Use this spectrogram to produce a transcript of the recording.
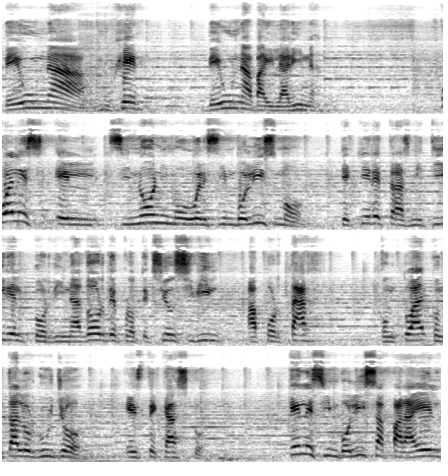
de una mujer, de una bailarina. ¿Cuál es el sinónimo o el simbolismo que quiere transmitir el coordinador de protección civil aportar con tal, con tal orgullo este casco? ¿Qué le simboliza para él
